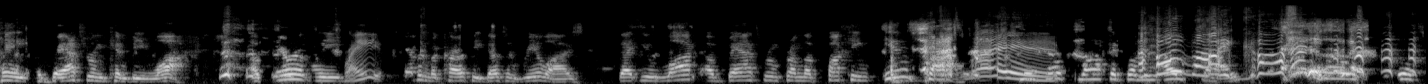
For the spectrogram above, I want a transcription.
Hey, a bathroom can be locked. Apparently, right. Kevin McCarthy doesn't realize that you lock a bathroom from the fucking inside. right. You don't lock it from the oh outside. my god! So it's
